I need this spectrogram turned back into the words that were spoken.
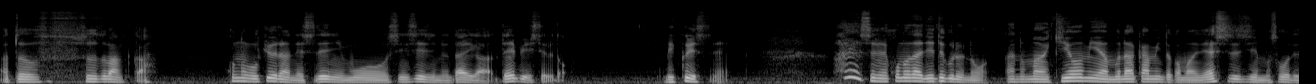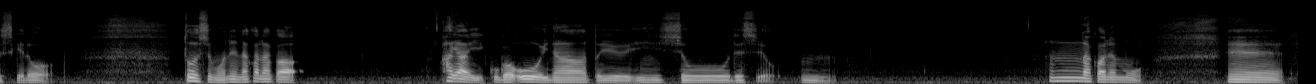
あとソフトバンクか。この5球団ですでにもう新成人の代がデビューしてると。びっくりですね。早いですねこの代出てくるの。あのまあ清宮村上とかまあ野手陣もそうですけど投手もねなかなか早い子が多いなという印象ですよ。うん。その中でもえー、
